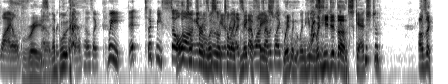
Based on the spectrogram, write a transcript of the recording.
Wild. I crazy. that blew. Wild. I was like, wait, it took me so All it long took for in him was movie to, to, like make a that was. face I was like, When- when, when he when he did the- getting sketched. I was like,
